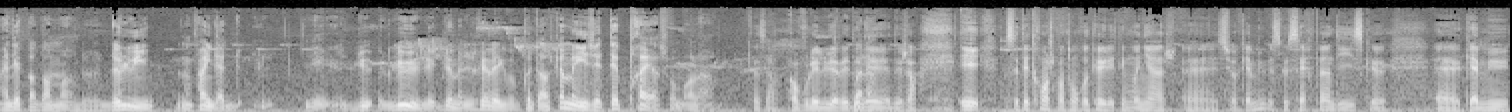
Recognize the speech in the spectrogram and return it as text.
indépendamment de, de lui. Enfin, il a les- lu les deux manuscrits avec beaucoup d'attention, mais ils étaient prêts à ce moment-là. C'est ça, quand vous les lui avez donné Voilà. déjà. Et c'est étrange quand on recueille les témoignages euh, sur Camus, parce que certains disent que euh, Camus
